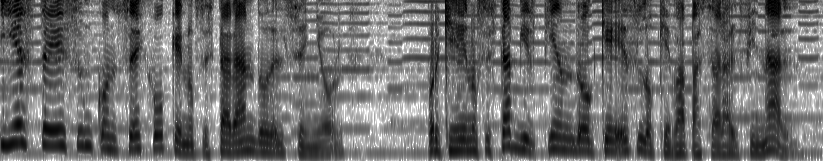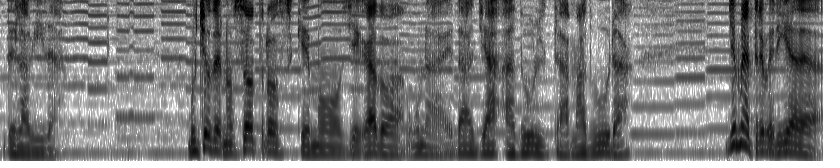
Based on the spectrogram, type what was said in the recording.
Y este es un consejo que nos está dando del Señor porque nos está advirtiendo qué es lo que va a pasar al final de la vida. Muchos de nosotros que hemos llegado a una edad ya adulta, madura, yo me atrevería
